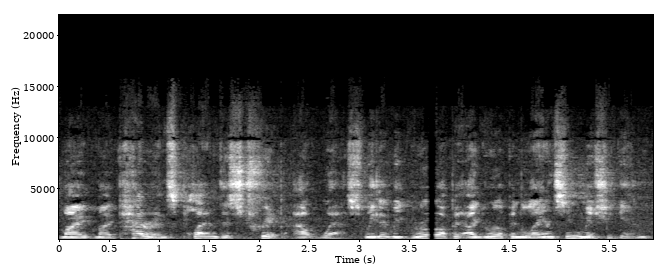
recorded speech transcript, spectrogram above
my, my parents planned this trip out west. We, we grew up, I grew up in Lansing, Michigan,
